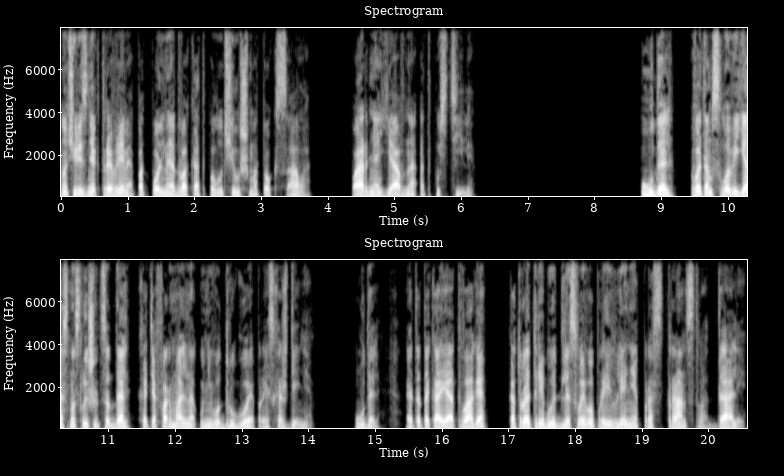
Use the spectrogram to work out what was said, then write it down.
Но через некоторое время подпольный адвокат получил шматок сала. Парня явно отпустили. Удаль. В этом слове ясно слышится даль, хотя формально у него другое происхождение. Удаль — это такая отвага, которая требует для своего проявления пространства, дали.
